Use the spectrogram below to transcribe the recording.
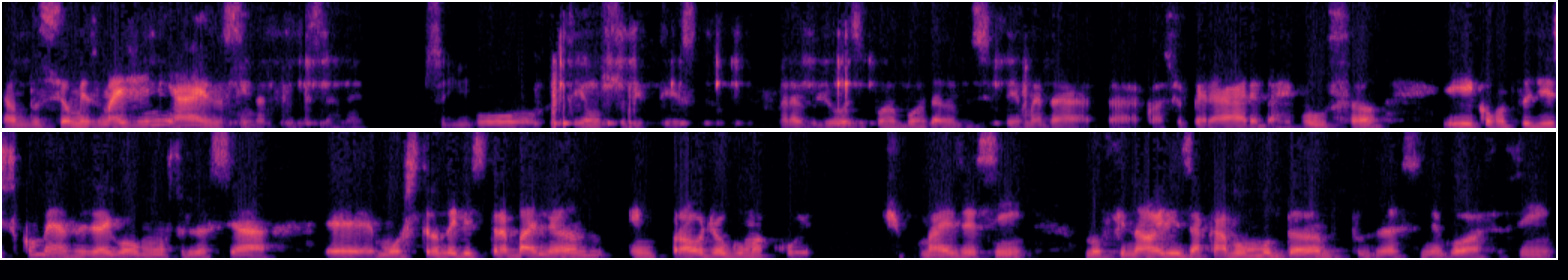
é um dos filmes mais geniais, assim, da Pixar, né? Sim. Por ter um subtexto maravilhoso e por abordar esse tema da, da classe operária, da revolução. E, como tu disse, começa já igual Monstros S.A., é, mostrando eles trabalhando em prol de alguma coisa. Tipo, mas, assim, no final eles acabam mudando tudo esse negócio, assim.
